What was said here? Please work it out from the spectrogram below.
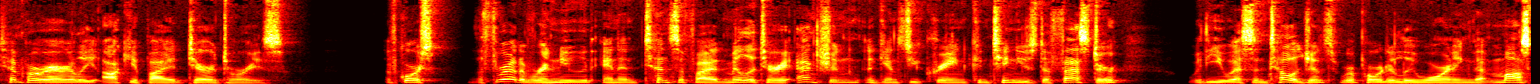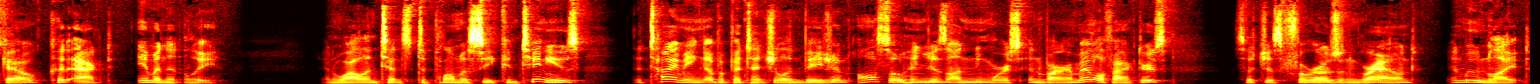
temporarily occupied territories. Of course, the threat of renewed and intensified military action against Ukraine continues to fester, with U.S. intelligence reportedly warning that Moscow could act imminently. And while intense diplomacy continues, the timing of a potential invasion also hinges on numerous environmental factors, such as frozen ground and moonlight.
